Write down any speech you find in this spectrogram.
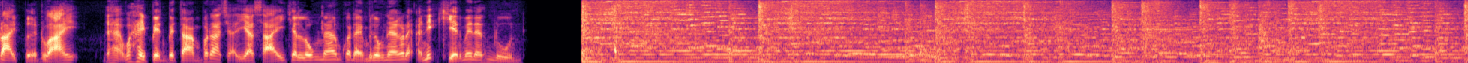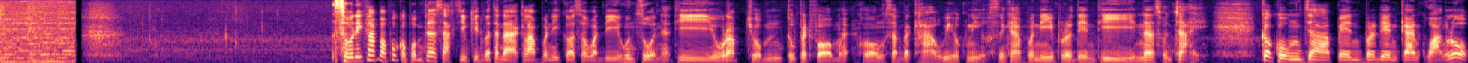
ปลายเปิดไว้นะฮะว่าให้เป็นไปตามพระราชอัธยาศัยจะลงน้ำก็ได้ไม่ลงน้ำก็ได้อันนี้เขียนไว้ในธรรมนูญ สวัสดีครับ มาพบกับผมเทอศักดิ์จิมกิจวัฒนาครับ วันนี้ก็สวัสดีหุ้นส่วนที่รับชมทุกแพลตฟอร์มของสำนักข่าววิหกนิวส์นะครับ วันนี้ประเด็นที่น่าสนใจ ก็คงจะเป็นประเด็นการขวางโลก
